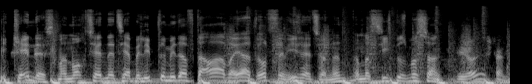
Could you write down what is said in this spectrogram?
Ich kenne das. Man macht sich halt nicht sehr beliebt damit auf Dauer, aber ja, trotzdem ist halt so. Ne? Wenn man es sieht, muss man es sagen. Ja, das stimmt.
